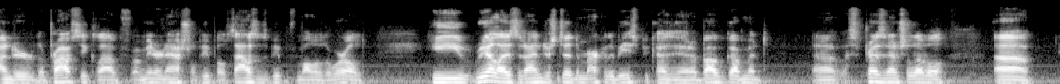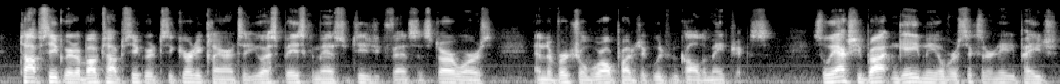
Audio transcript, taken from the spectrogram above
under the Prophecy Club from international people, thousands of people from all over the world, he realized that I understood the mark of the beast because he had above government, uh, presidential level, uh, top secret, above top secret security clearance at U.S. Space Command, Strategic Defense, and Star Wars, and the Virtual World Project, which we call the Matrix. So he actually brought and gave me over a 680 page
